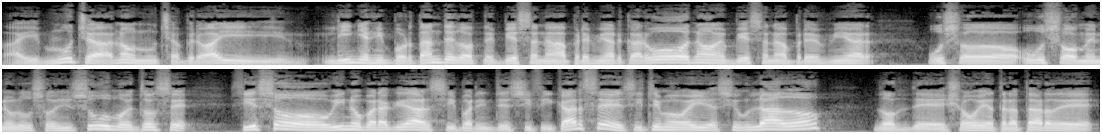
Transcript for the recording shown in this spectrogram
hay mucha, no mucha, pero hay líneas importantes donde empiezan a premiar carbono, empiezan a premiar uso, uso o menor uso de insumos. Entonces, si eso vino para quedarse y para intensificarse, el sistema va a ir hacia un lado, donde yo voy a tratar de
